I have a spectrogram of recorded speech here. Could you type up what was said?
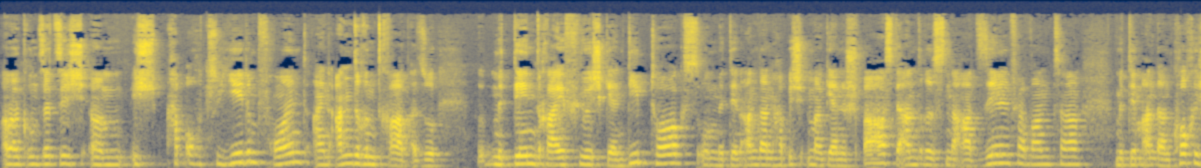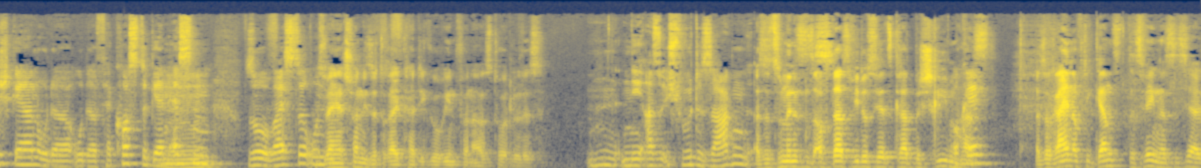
Aber grundsätzlich, ähm, ich habe auch zu jedem Freund einen anderen Draht. Also mit den drei führe ich gern Deep Talks und mit den anderen habe ich immer gerne Spaß. Der andere ist eine Art Seelenverwandter. Mit dem anderen koche ich gern oder, oder verkoste gern Essen. So, weißt du? Das Und wären jetzt schon diese drei Kategorien von Aristoteles. nee, also ich würde sagen, Also zumindest auf das, wie du es jetzt gerade beschrieben Okay. hast. Also rein auf die ganz, deswegen, das ist ja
